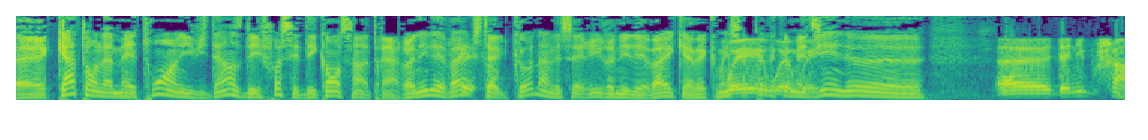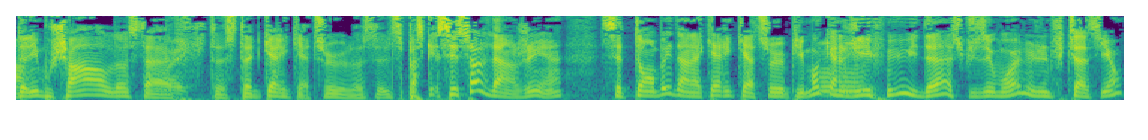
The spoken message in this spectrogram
euh, quand on la met trop en évidence, des fois, c'est déconcentrant. René Lévesque, c'était le cas dans la série René Lévesque avec comment Oui, s'appelle le oui, comédien là. Euh, Denis Bouchard. Denis Bouchard, là, c'était c'était une caricature. Là. C'est parce que c'est ça le danger, hein. C'est de tomber dans la caricature. Puis moi, quand Mhm. j'ai vu Idan, excusez-moi, j'ai une fixation,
